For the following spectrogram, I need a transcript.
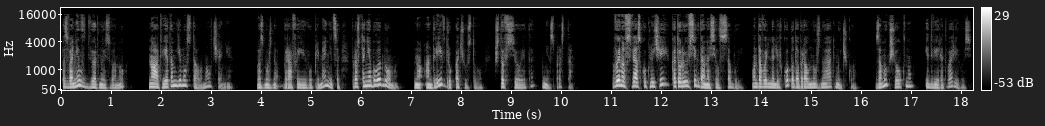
Позвонил в дверной звонок, но ответом ему стало молчание. Возможно, графа и его племянницы просто не было дома, но Андрей вдруг почувствовал, что все это неспроста. Вынув связку ключей, которую всегда носил с собой, он довольно легко подобрал нужную отмычку. Замок щелкнул, и дверь отворилась.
